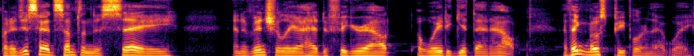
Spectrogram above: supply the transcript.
But I just had something to say, and eventually I had to figure out a way to get that out. I think most people are that way.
